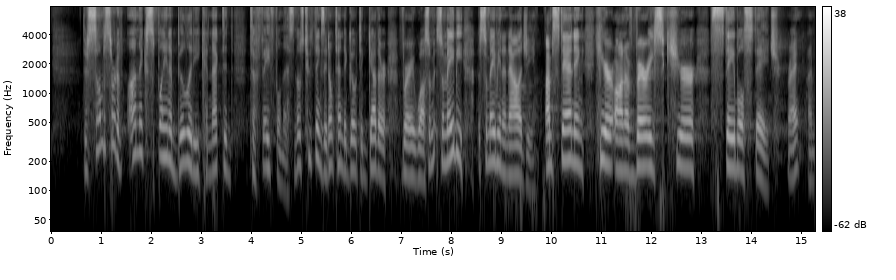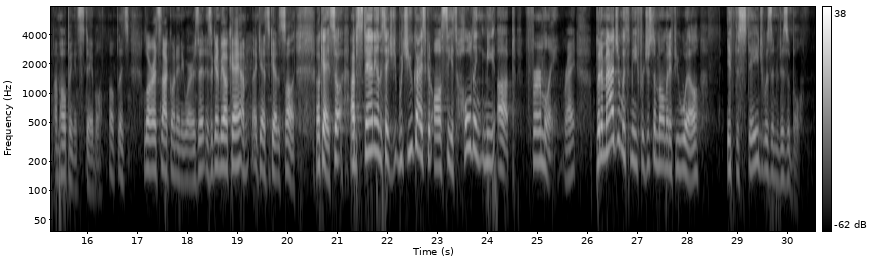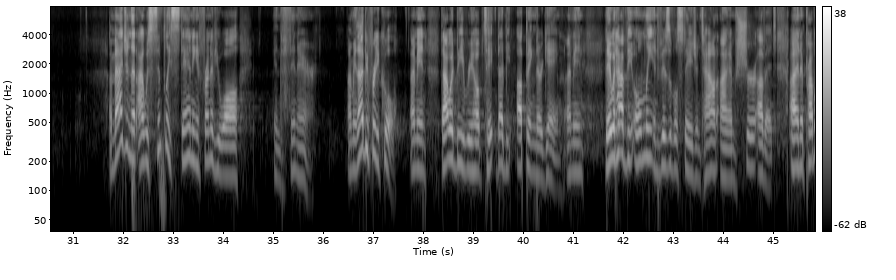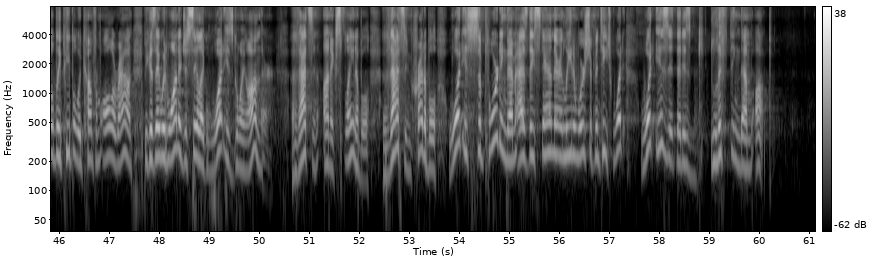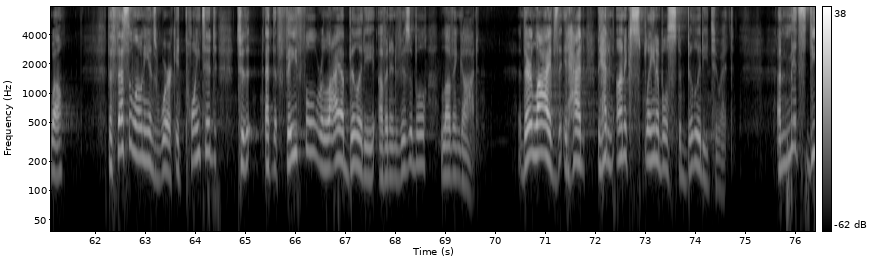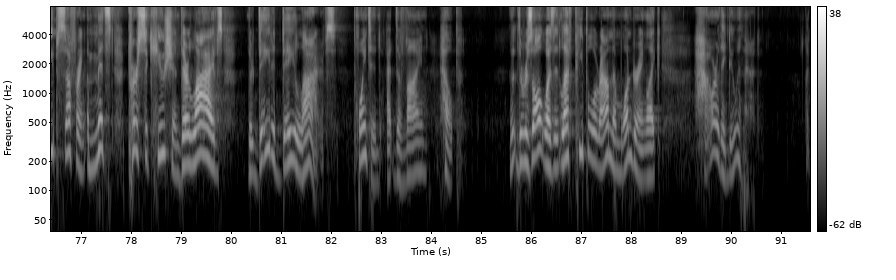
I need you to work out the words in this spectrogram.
there's some sort of unexplainability connected to faithfulness. And those two things, they don't tend to go together very well. So, so, maybe, so maybe an analogy. I'm standing here on a very secure, stable stage. right? I'm, I'm hoping it's stable. Hopefully it's, Laura, it's not going anywhere, is it? Is it going to be okay? I'm, I guess get it solid. Okay, so I'm standing on the stage, which you guys can all see. It's holding me up firmly, right? But imagine with me for just a moment, if you will, if the stage was invisible. Imagine that I was simply standing in front of you all in thin air. I mean, that'd be pretty cool. I mean, that would be Rehope, that'd be upping their game. I mean, they would have the only invisible stage in town, I am sure of it. Uh, and it probably people would come from all around because they would want to just say, like, what is going on there? That's unexplainable. That's incredible. What is supporting them as they stand there and lead and worship and teach? What, what is it that is lifting them up? Well, the Thessalonians' work, it pointed to the, at the faithful reliability of an invisible, loving God. Their lives, it had, they had an unexplainable stability to it. Amidst deep suffering, amidst persecution, their lives, their day to day lives, pointed at divine help. The, the result was it left people around them wondering, like, how are they doing that?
